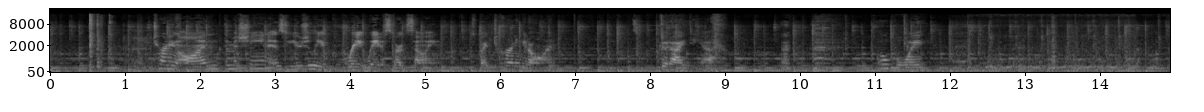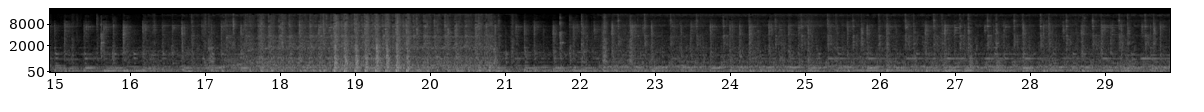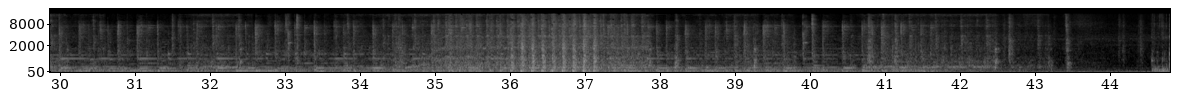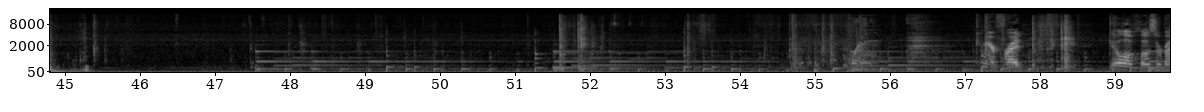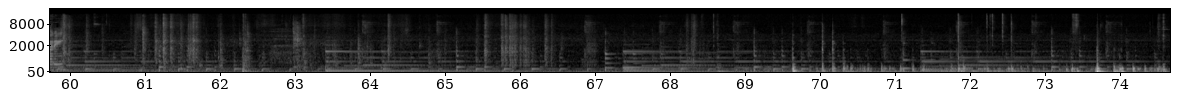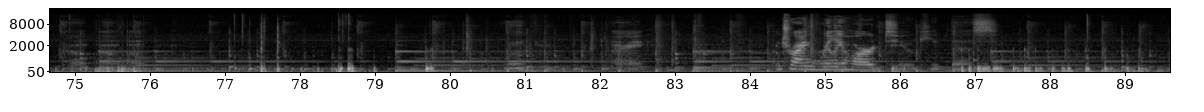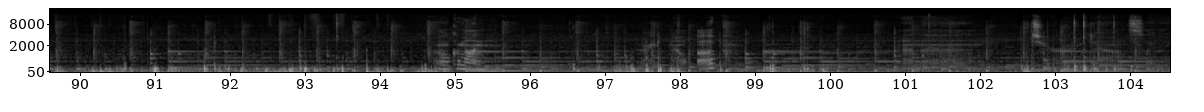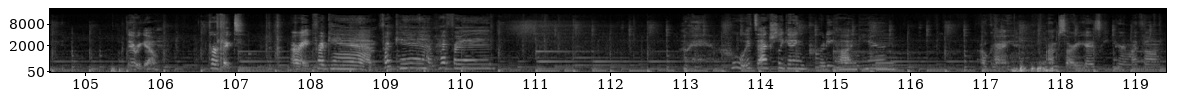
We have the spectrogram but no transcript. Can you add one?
Turning on the machine is usually a great way to start sewing. Just by turning it on. It's a good idea. oh boy. Trying really hard to keep this. Oh, come on. Alright, now up. And then turn down slightly. There we go. Perfect. Alright, Fred Cam. Fred Cam. Hi, Fred. It's actually getting pretty hot in here. Okay. I'm sorry, you guys keep hearing my phone.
